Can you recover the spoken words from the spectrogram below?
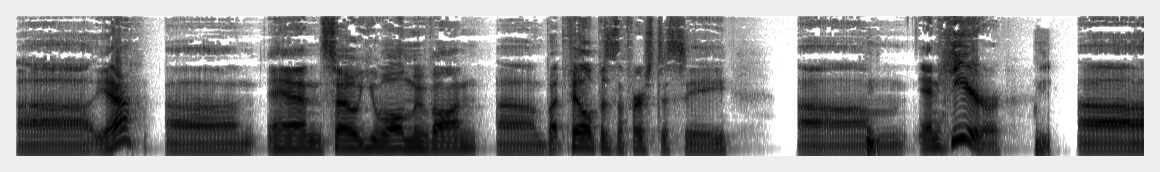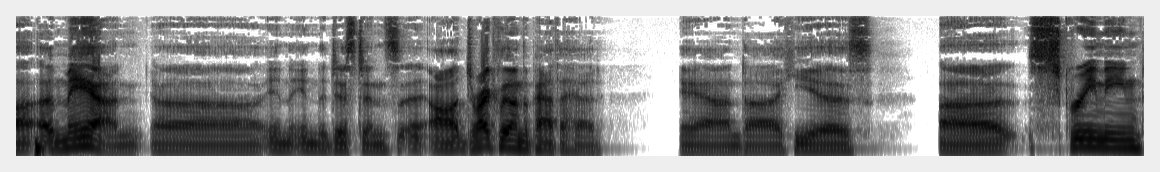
Uh, yeah. Um, and so you all move on. Um, but Philip is the first to see. Um, and here, uh, a man, uh, in, in the distance, uh, directly on the path ahead. And, uh, he is, uh, screaming,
